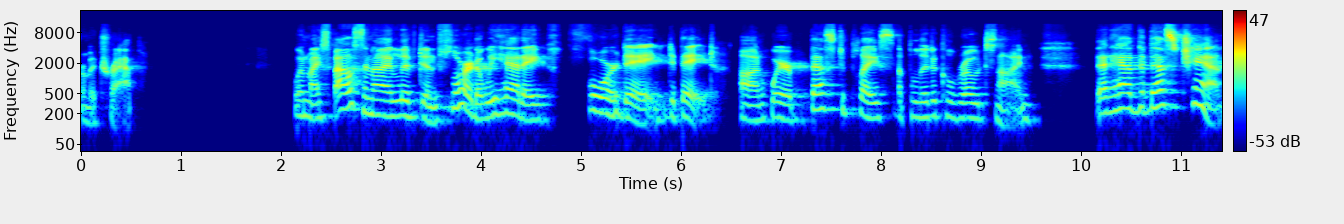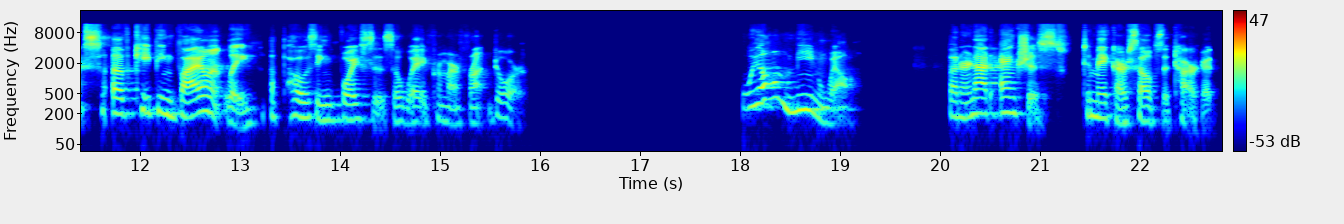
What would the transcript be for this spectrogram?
from a trap. When my spouse and I lived in Florida, we had a four day debate on where best to place a political road sign that had the best chance of keeping violently opposing voices away from our front door. We all mean well, but are not anxious to make ourselves a target.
